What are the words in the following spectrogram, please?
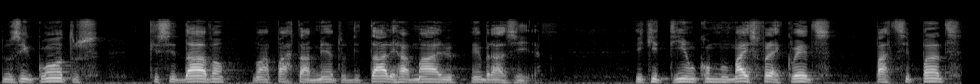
dos encontros que se davam no apartamento de Tali Ramalho, em Brasília, e que tinham como mais frequentes participantes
